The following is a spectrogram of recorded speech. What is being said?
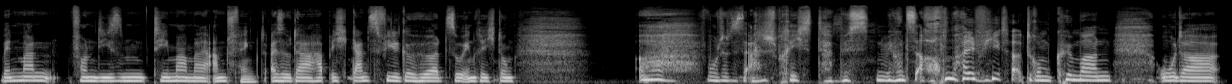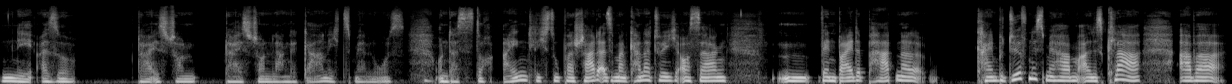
wenn man von diesem Thema mal anfängt. Also da habe ich ganz viel gehört, so in Richtung, oh, wo du das ansprichst, da müssten wir uns auch mal wieder drum kümmern. Oder nee, also da ist schon da ist schon lange gar nichts mehr los. Und das ist doch eigentlich super schade. Also man kann natürlich auch sagen, wenn beide Partner kein Bedürfnis mehr haben, alles klar. Aber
